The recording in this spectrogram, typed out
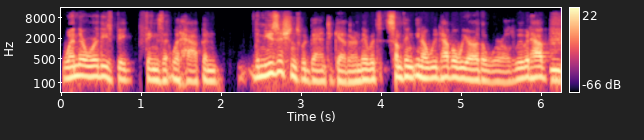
when there were these big things that would happen, the musicians would band together, and they would something. You know, we'd have a "We Are the World." We would have mm.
